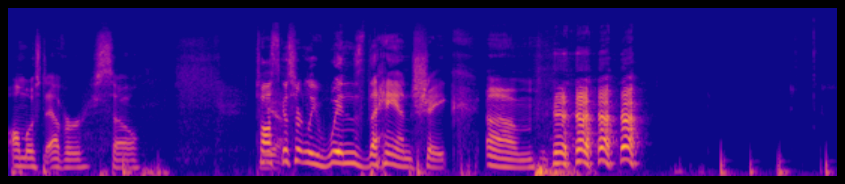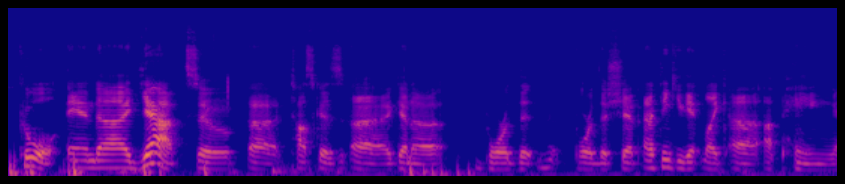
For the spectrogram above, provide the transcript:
almost ever. So, Tosca Yeah. certainly wins the handshake. Um. cool. And uh, yeah, so uh, Tosca's uh, gonna board the board the ship, and I think you get like a, a ping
